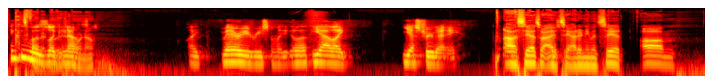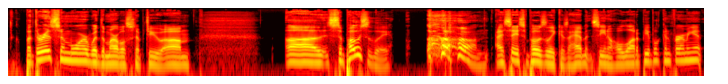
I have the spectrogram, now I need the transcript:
think That's he fun was like announced like very recently. Uh, Yeah, like yesterday. Uh, see, that's what I see. I didn't even see it. Um, but there is some more with the Marvel stuff too. Um, uh, supposedly, I say supposedly because I haven't seen a whole lot of people confirming it.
